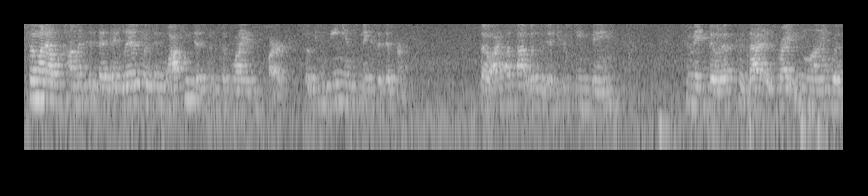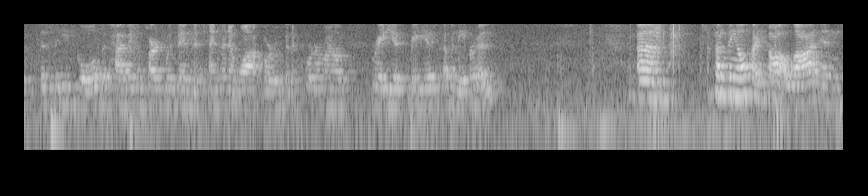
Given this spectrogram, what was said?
Someone else commented that they live within walking distance of Lions Park, so convenience makes a difference. So I thought that was an interesting thing to make note of, because that is right in line with the city's goals of having a park within a ten-minute walk or within a quarter mile radius of a neighborhood. Um, something else I saw a lot, and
